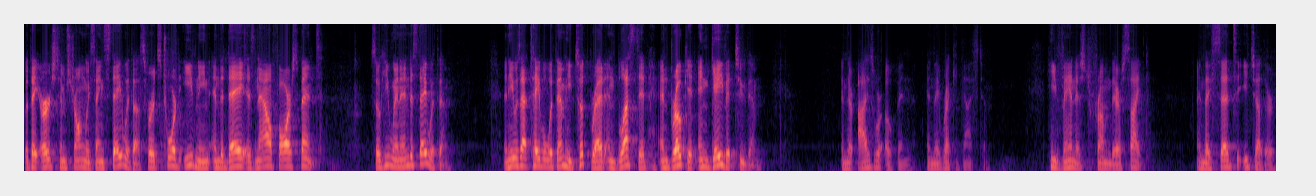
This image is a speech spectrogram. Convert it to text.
But they urged him strongly, saying, Stay with us, for it's toward evening, and the day is now far spent. So he went in to stay with them. And he was at table with them. He took bread and blessed it and broke it and gave it to them. And their eyes were open, and they recognized him. He vanished from their sight. And they said to each other,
